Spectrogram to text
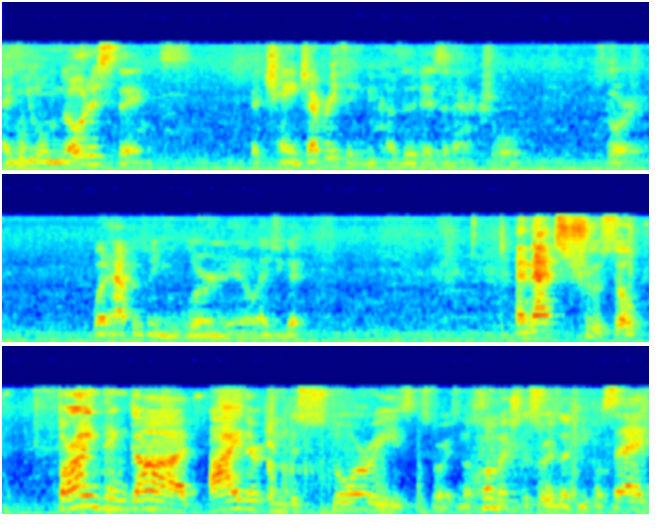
and you will notice things that change everything because it is an actual story. What happens when you learn and analyze? You get, and that's true. So finding God either in the stories, the stories in the Chumash, the stories that people say,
